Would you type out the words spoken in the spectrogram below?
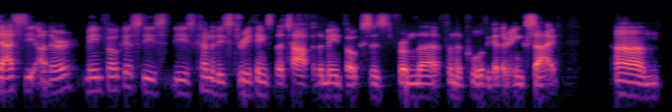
that's the other main focus. These these kind of these three things at the top of the main focuses from the from the PoolTogether Inc. side. Um,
